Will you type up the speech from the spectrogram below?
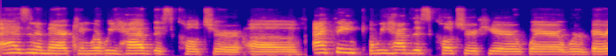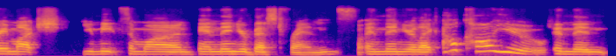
as an American where we have this culture of I think we have this culture here where we're very much you meet someone and then you're best friends. And then you're like i'll call you and then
